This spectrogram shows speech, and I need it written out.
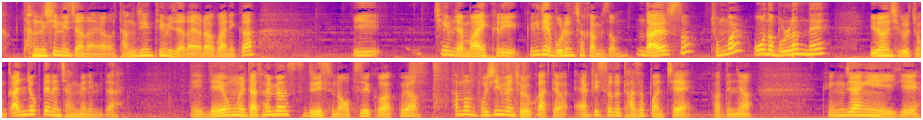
당신이잖아요. 당신 팀이잖아요. 라고 하니까 이 책임자 마이클이 굉장히 모른 척 하면서 나였어? 정말? 어 나 몰랐네. 이런 식으로 좀 깐족되는 장면입니다. 이 내용을 다 설명드릴 수는 없을 것 같고요. 한번 보시면 좋을 것 같아요. 에피소드 다섯 번째거든요. 굉장히 이게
